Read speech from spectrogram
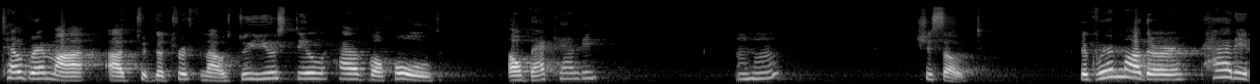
Tell grandma uh, the truth now. Do you still have a hold of that candy? Mm-hmm. She sobbed. The grandmother patted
